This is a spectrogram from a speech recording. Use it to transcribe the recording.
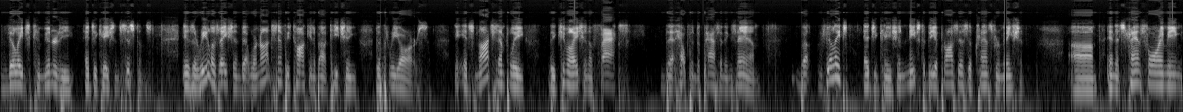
village community education systems is a realization that we're not simply talking about teaching the three R's. It's not simply the accumulation of facts that help them to pass an exam, but village education needs to be a process of transformation. Um, and it's transforming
